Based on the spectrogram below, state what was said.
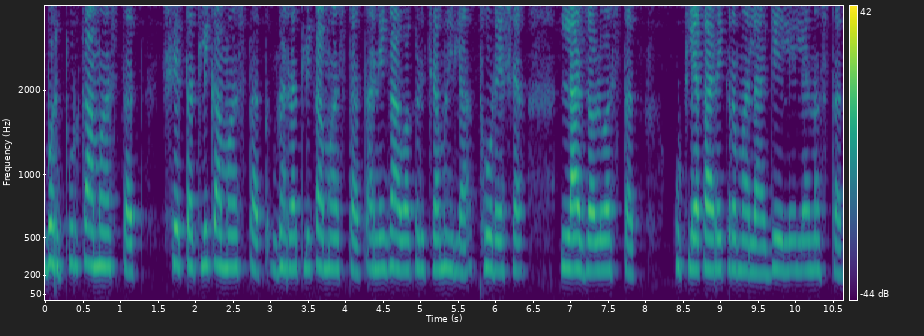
भरपूर कामं असतात. शेतातली कामं असतात घरातली कामं असतात आणि गावाकडच्या महिला थोड्याशा लाजाळू असतात. कुठल्या कार्यक्रमाला गेलेल्या नसतात.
